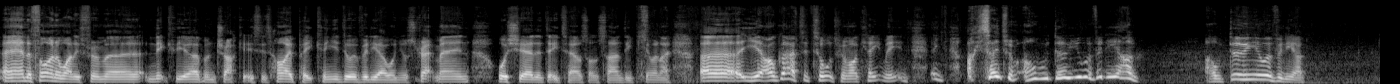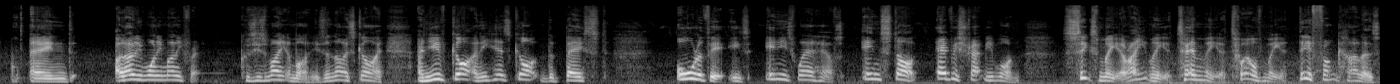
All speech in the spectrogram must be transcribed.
And the final one is from uh, Nick the Urban Trucker. He says, "Hi Pete, can you do a video on your Strapman or share the details on Sunday Q and A?" Uh, yeah, I'm gonna have to talk to him. I keep meeting. I say to him, "I will do you a video. I'll do you a video," and I don't even want any money for it because he's a mate of mine. He's a nice guy, and you've got, and he has got the best. All of it is in his warehouse, in stock, every strap you want. 6 metre, 8 metre, 10 metre, 12 metre, different colours,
